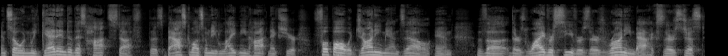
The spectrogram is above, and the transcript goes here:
And so when we get into this hot stuff, this basketball is going to be lightning hot next year. Football with Johnny Manziel and the there's wide receivers, there's running backs, there's just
